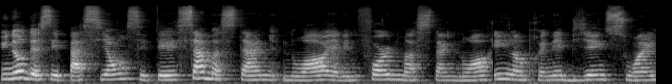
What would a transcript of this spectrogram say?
Une autre de ses passions, c'était sa Mustang noire. Il y avait une Ford Mustang noire et il en prenait bien soin.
